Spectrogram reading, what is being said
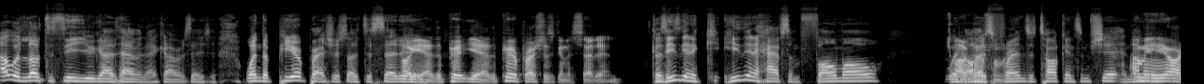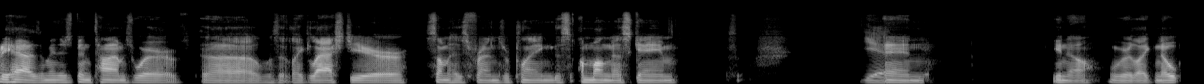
I would love to see you guys having that conversation when the peer pressure starts to set in. oh yeah, the peer, yeah, the peer pressure is going to set in. because he's gonna he's gonna have some FOMO when Oh, all his friends are talking some shit. And I mean, he already has. I mean, there's been times where, uh, was it like last year? Some of his friends were playing this Among Us game, yeah, and you know, we were like, "Nope."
